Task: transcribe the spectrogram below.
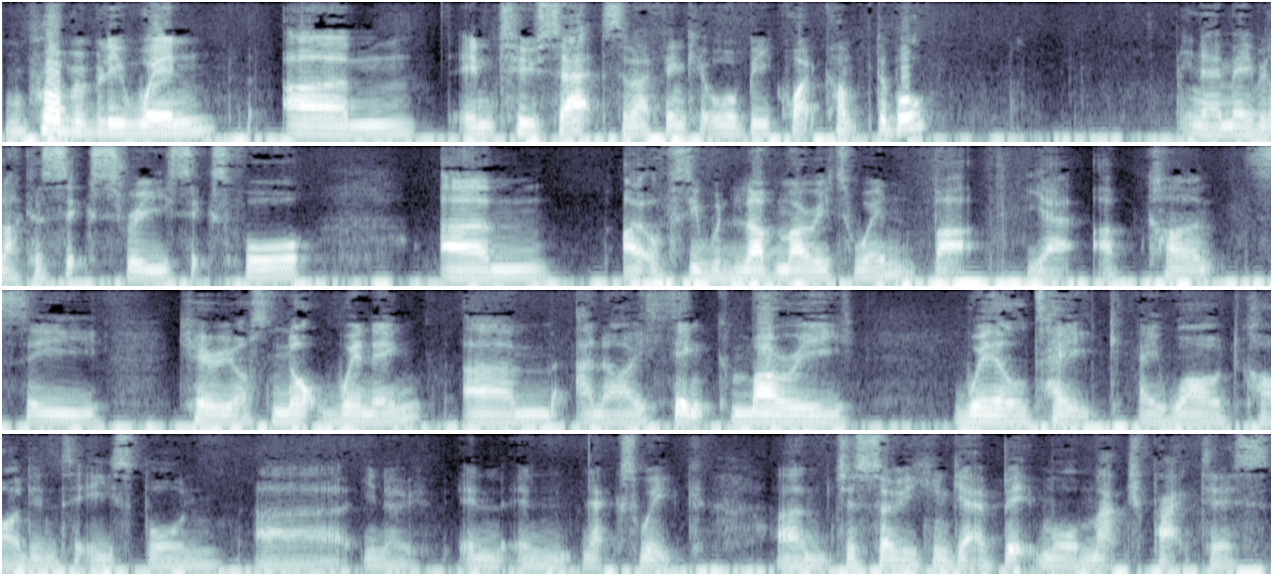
will probably win um, in two sets, and I think it will be quite comfortable. You know, maybe like a 6 3, 6 4. Um, I obviously would love Murray to win, but yeah, I can't see Kyrgios not winning. Um, and I think Murray will take a wild card into Eastbourne, uh, you know, in, in next week, um, just so he can get a bit more match practice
